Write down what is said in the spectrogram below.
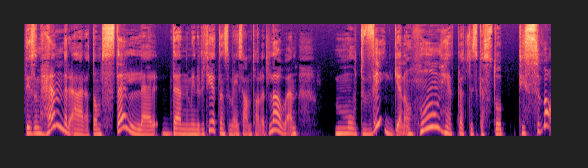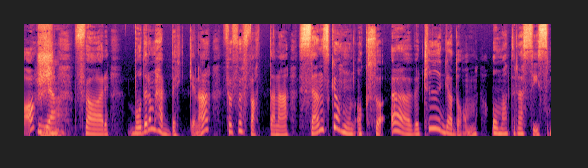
Det som händer är att de ställer den minoriteten som är i samtalet, Lauen, mot väggen och hon helt plötsligt ska stå till svars Ja. för både de här böckerna, för författarna. Sen ska hon också övertyga dem om att rasism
